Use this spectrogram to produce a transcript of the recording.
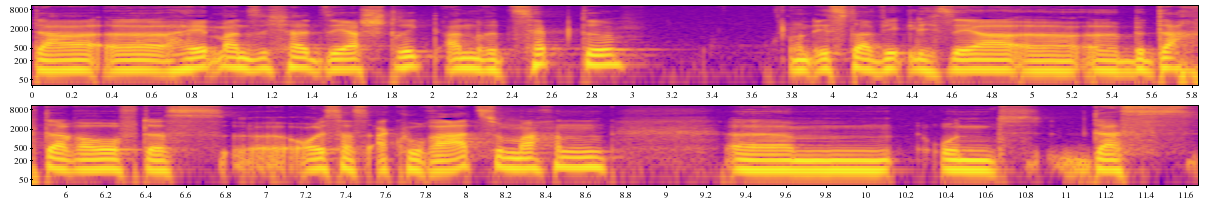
da äh, hält man sich halt sehr strikt an Rezepte und ist da wirklich sehr äh, äh bedacht darauf, das äh, äußerst akkurat zu machen. Ähm, und das,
